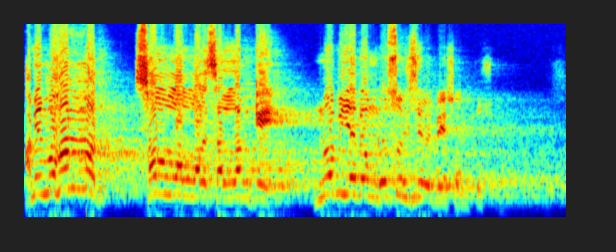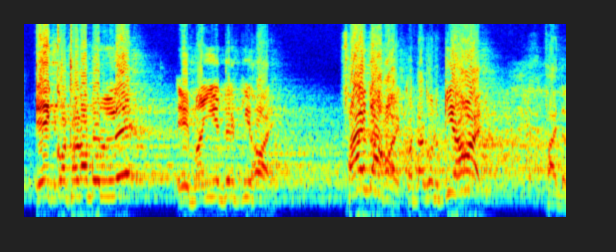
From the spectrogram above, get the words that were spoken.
আমি মোহাম্মদ সাল্লা সাল্লামকে নবী এবং রসুল হিসেবে পেয়ে সন্তুষ্ট। এই কথাটা বললে এই মাইয়েদের কি হয়? ফায়দা হয়। কথা কোন কি হয়? ফায়দা।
